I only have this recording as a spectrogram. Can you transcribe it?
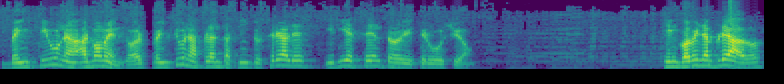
21, al momento, 21 plantas industriales y 10 centros de distribución. 5.000 empleados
